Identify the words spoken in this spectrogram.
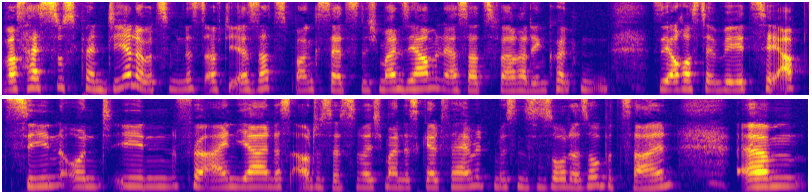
was heißt suspendieren, aber zumindest auf die Ersatzbank setzen. Ich meine, sie haben einen Ersatzfahrer, den könnten sie auch aus der WEC abziehen und ihn für ein Jahr in das Auto setzen, weil ich meine, das Geld für Hamilton müssen sie so oder so bezahlen. Ähm,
